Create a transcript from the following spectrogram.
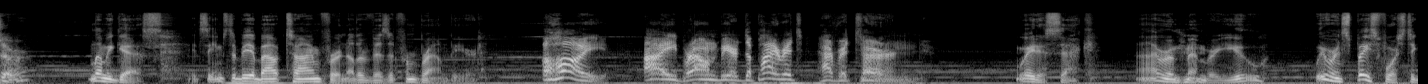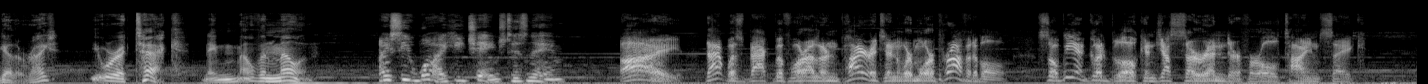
sir? Let me guess. It seems to be about time for another visit from Brownbeard. Ahoy! I, Brownbeard the pirate, have returned. Wait a sec. I remember you. We were in Space Force together, right? You were a tech named Melvin Mellon. I see why he changed his name. Aye, that was back before I learned pirating were more profitable. So be a good bloke and just surrender for old time's sake.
